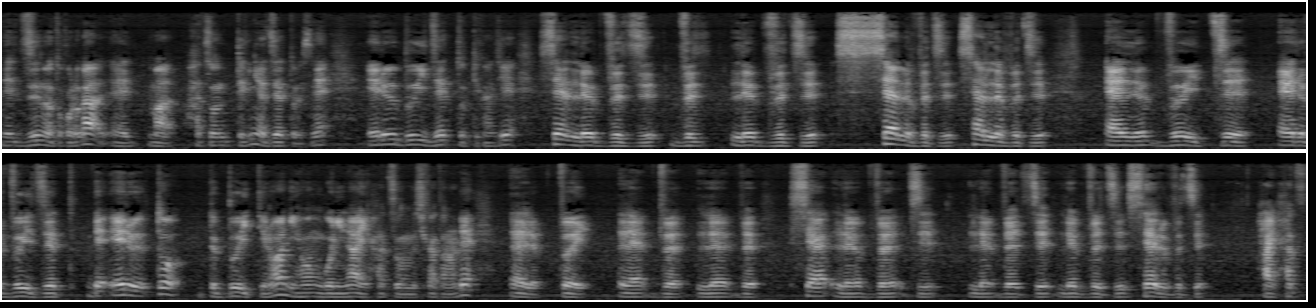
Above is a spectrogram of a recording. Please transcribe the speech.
で、ズのところが、えー、まあ、発音的には Z ですね。LVZ って感じ？で、 selves、ブルブズ、 selves、selves、LVZ、LVZ。で、L と V っていうのは日本語にない発音の仕方なので、LV、レブ、レブ、 selves、レブズ、レブズ、セルブズ。はい、発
